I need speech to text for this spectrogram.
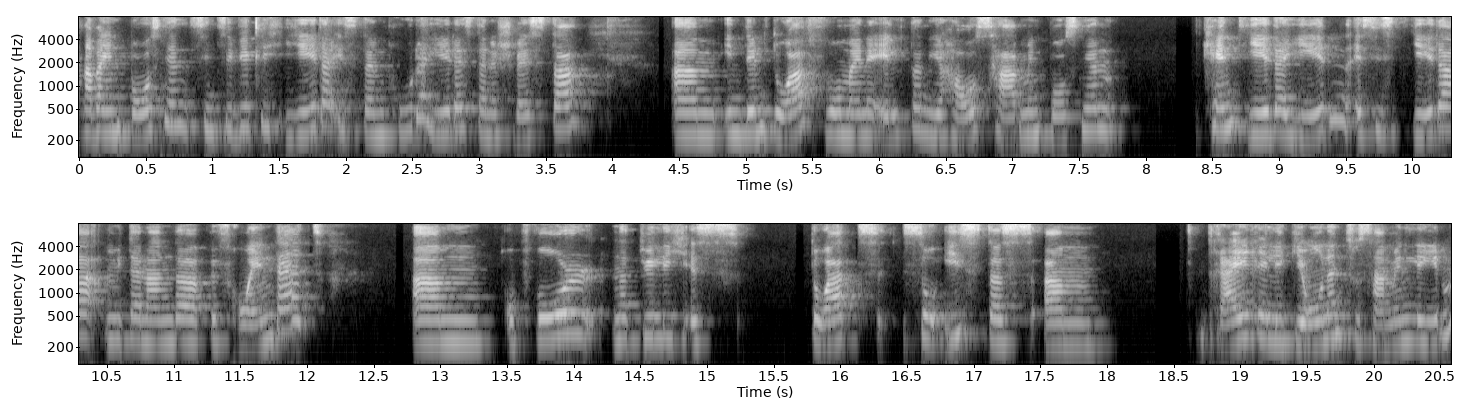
Aber in Bosnien sind sie wirklich, jeder ist ein Bruder, jeder ist eine Schwester. Ähm, in dem Dorf, wo meine Eltern ihr Haus haben in Bosnien, kennt jeder jeden. Es ist jeder miteinander befreundet. Ähm, obwohl natürlich es dort so ist, dass ähm, drei Religionen zusammenleben.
